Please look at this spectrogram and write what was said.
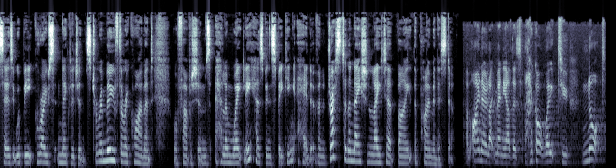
says it would be gross negligence to remove the requirement. Well, Faversham's Helen Whately has been speaking ahead of an address to the nation later by the Prime Minister. Um, I know, like many others, I can't wait to not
